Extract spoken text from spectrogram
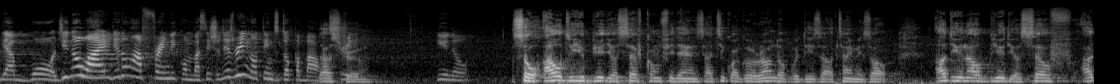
they are bored. You know why? They don't have friendly conversation. There's really nothing to talk about. That's really. true. You know. So, how do you build your self confidence? I think we're going to round up with this. Our time is up. How do you now build yourself? How,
